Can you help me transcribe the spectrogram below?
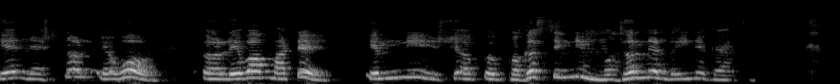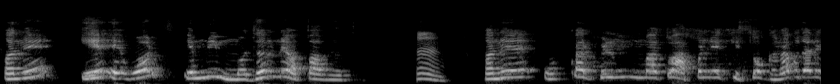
એ નેશનલ એવોર્ડ લેવા માટે એમની ભગતસિંહની મધરને લઈને ગયા હતા. અને એ એવોર્ડ એમની મધરને અપાવ્યો હતો. અને ઉપકાર ફિલ્મમાં તો આપણને કિસ્સો ઘણા બધાને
